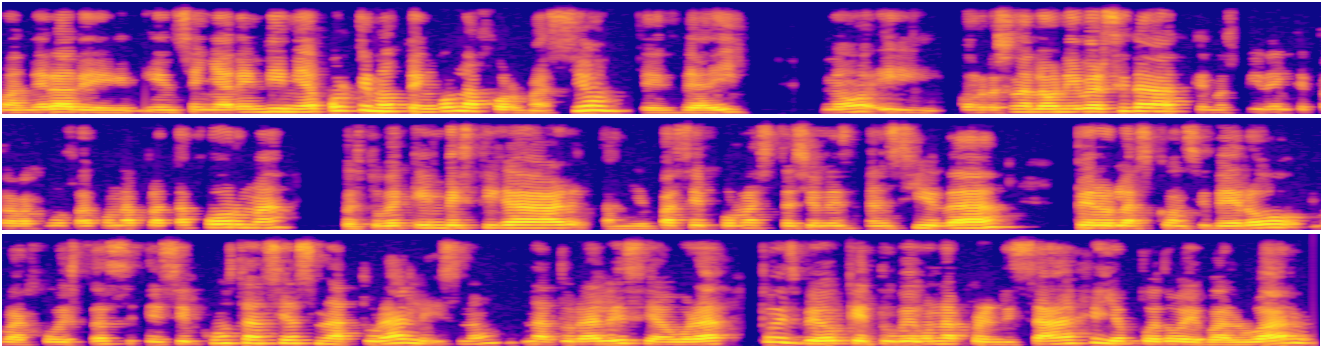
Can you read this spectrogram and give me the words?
manera de enseñar en línea porque no tengo la formación desde ahí. ¿no? Y con relación a la universidad, que nos piden que trabajemos bajo una plataforma, pues tuve que investigar, también pasé por unas situaciones de ansiedad, pero las considero bajo estas eh, circunstancias naturales, ¿no? Naturales y ahora pues veo que tuve un aprendizaje, yo puedo evaluar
